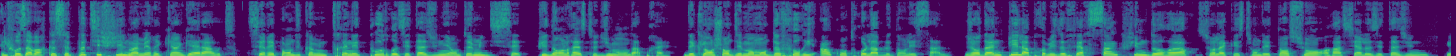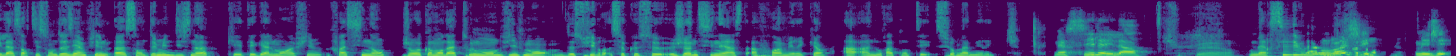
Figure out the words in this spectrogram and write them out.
Il faut savoir que ce petit film américain Get Out s'est répandu comme une traînée de poudre aux États-Unis en 2017, puis dans le reste du monde après, déclenchant des moments d'euphorie incontrôlables dans les salles. Jordan Peele a promis de faire cinq films d'horreur sur la question des tensions raciales aux États-Unis. Il a sorti son deuxième film Us en 2019, qui est également un film fascinant. Je recommande à tout le monde vivement de suivre ce que ce jeune cinéaste afro-américain a à nous raconter sur l'Amérique. Merci Leïla. Super. Merci. Bah, moi, j'ai, mais j'ai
